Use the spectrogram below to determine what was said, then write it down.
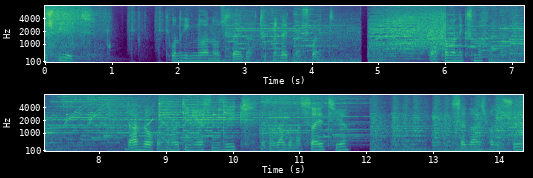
Gespielt. Die Runde ging nur an uns leider. Tut mir leid, mein Freund. Da kann man nichts machen. Da haben wir auch unseren heutigen ersten Sieg. Wird auch langsam mal Zeit hier. Ist ja gar nicht mal so schön.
